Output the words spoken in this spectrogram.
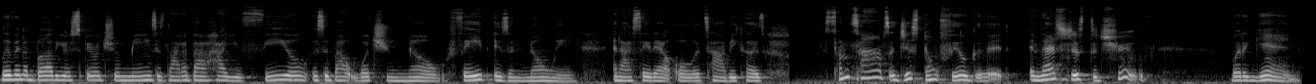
Living above your spiritual means is not about how you feel, it's about what you know. Faith is a knowing. And I say that all the time because sometimes it just don't feel good. And that's just the truth. But again,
